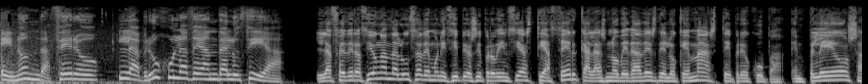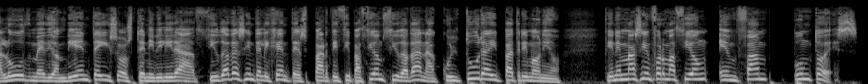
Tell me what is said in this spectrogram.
En Onda Cero, la brújula de Andalucía. La Federación Andaluza de Municipios y Provincias te acerca a las novedades de lo que más te preocupa. Empleo, salud, medio ambiente y sostenibilidad, ciudades inteligentes, participación ciudadana, cultura y patrimonio. Tienen más información en famp.es.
